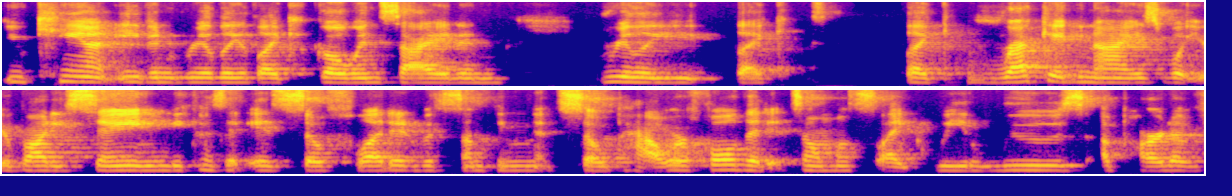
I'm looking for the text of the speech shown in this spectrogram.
you can't even really like go inside and really like like recognize what your body's saying because it is so flooded with something that's so powerful that it's almost like we lose a part of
